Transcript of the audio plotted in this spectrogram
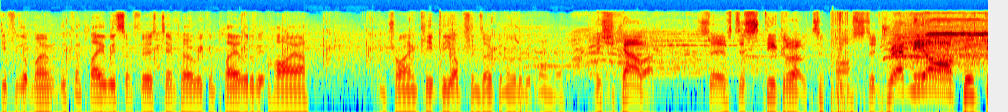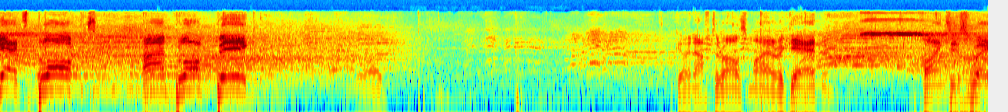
Difficult moment. We can play with some first tempo. We can play a little bit higher and try and keep the options open a little bit longer. Ishikawa serves to Stigrot across to Drewniok, who gets blocked and blocked big. Wide. Going after Alsmeyer again and finds its way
